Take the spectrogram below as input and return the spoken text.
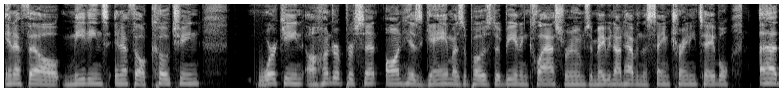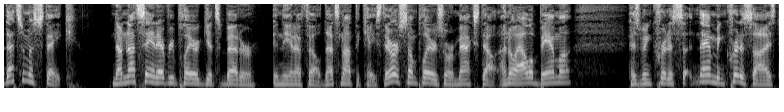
NFL meetings, NFL coaching, working 100% on his game as opposed to being in classrooms and maybe not having the same training table, uh, that's a mistake. Now, I'm not saying every player gets better in the NFL. That's not the case. There are some players who are maxed out. I know Alabama has been criticized. They haven't been criticized,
